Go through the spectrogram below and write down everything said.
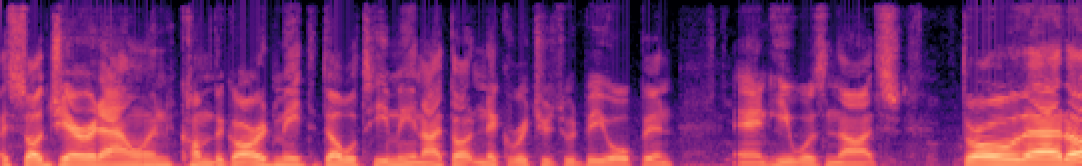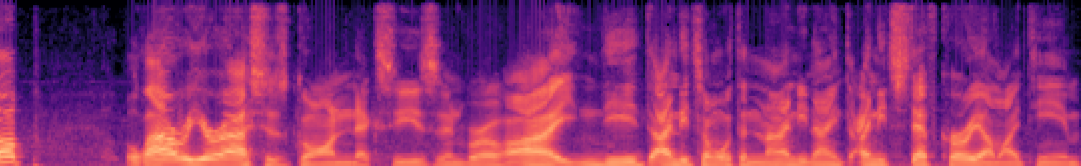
I saw Jarrett Allen come to guard me, to double team me, and I thought Nick Richards would be open, and he was not. Throw that up. Larry, your ass is gone next season, bro. I need I need someone with a 99. I need Steph Curry on my team.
